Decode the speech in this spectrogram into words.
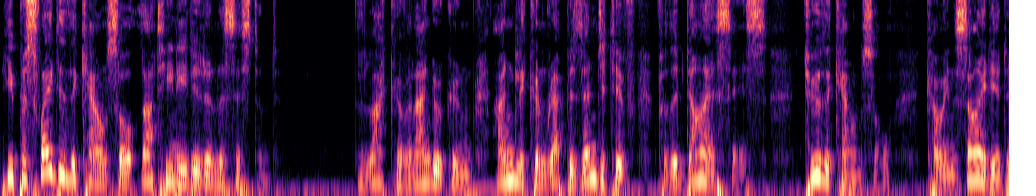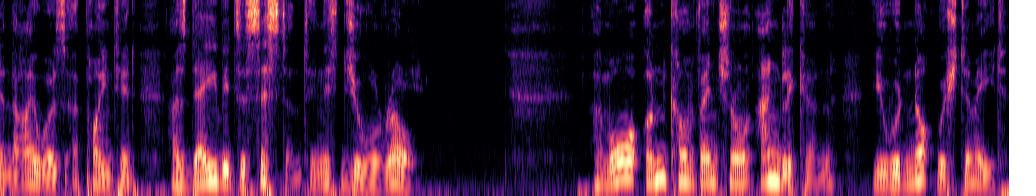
He persuaded the council that he needed an assistant. the lack of an Anglican, Anglican representative for the diocese to the council coincided and I was appointed as David's assistant in this dual role. A more unconventional Anglican you would not wish to meet,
